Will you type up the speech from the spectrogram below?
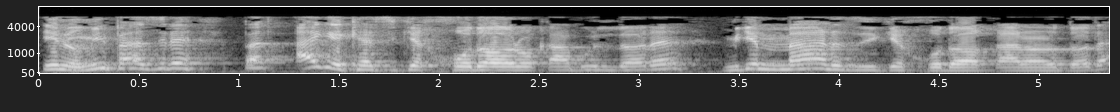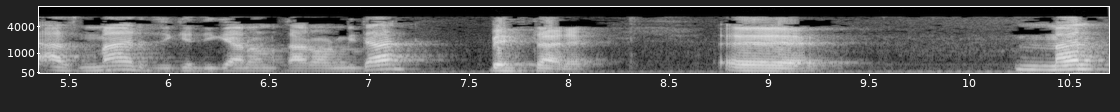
اینو میپذیره. بعد اگه کسی که خدا رو قبول داره میگه مرزی که خدا قرار داده از مرزی که دیگران قرار میدن بهتره. من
